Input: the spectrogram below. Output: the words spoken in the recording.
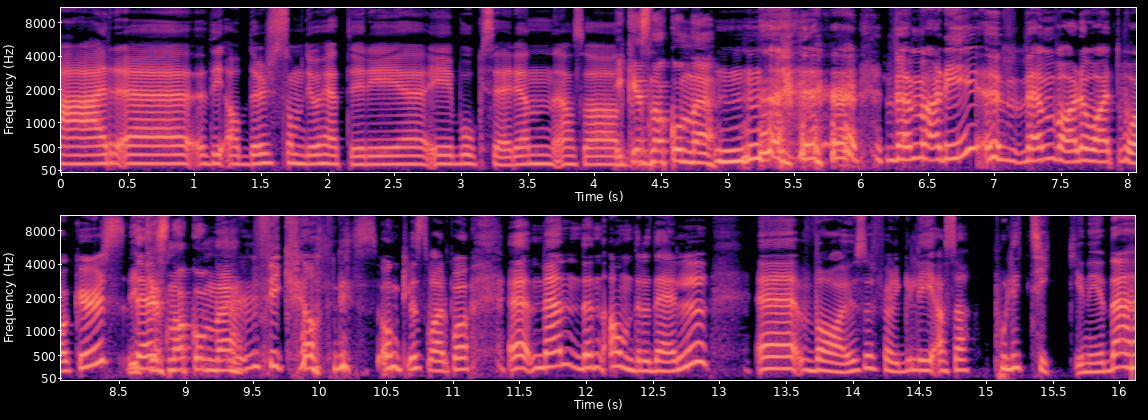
er uh, The Others, som det jo heter i, i bokserien. Altså, Ikke snakk om det! hvem er de? Hvem var det White Walkers? Ikke snakk om det! fikk vi aldri ordentlig svar på. Eh, Men den andre delen eh, var jo selvfølgelig altså, politikken i det.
